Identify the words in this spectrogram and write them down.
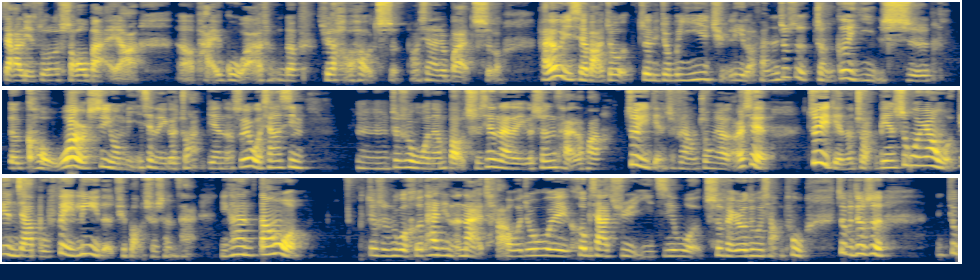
家里做的烧白呀、啊排骨啊什么的，觉得好好吃。然后现在就不爱吃了。还有一些吧，就这里就不一一举例了。反正就是整个饮食。的口味是有明显的一个转变的，所以我相信，嗯，就是我能保持现在的一个身材的话，这一点是非常重要的。而且这一点的转变是会让我更加不费力的去保持身材。你看，当我就是如果喝太甜的奶茶，我就会喝不下去，以及我吃肥肉就会想吐，这不就是就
